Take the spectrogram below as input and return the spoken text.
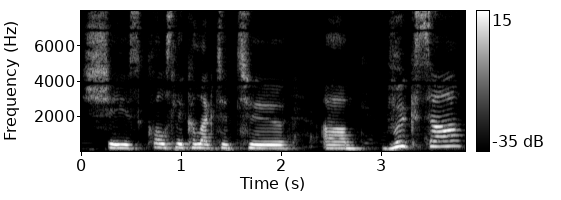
she is closely connected to um, Vyksa.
